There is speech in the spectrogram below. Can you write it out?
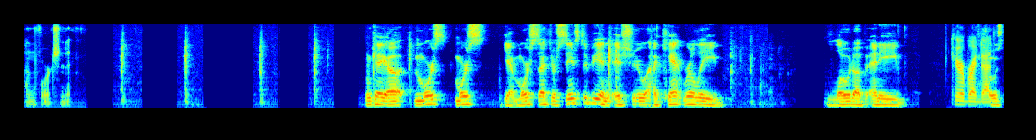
Unfortunate. Okay, uh, more s- more yeah, more sector seems to be an issue. I can't really load up any Herobrine Dad. post.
